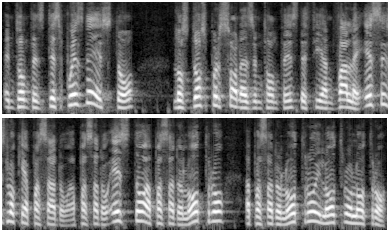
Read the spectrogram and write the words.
Entonces, después de esto, las dos personas entonces decían, vale, eso es lo que ha pasado. Ha pasado esto, ha pasado lo otro, ha pasado lo otro y lo otro, lo otro.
